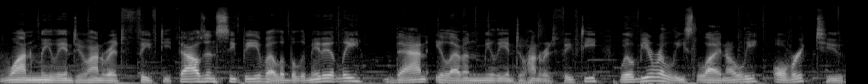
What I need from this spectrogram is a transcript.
1,250,000 CP, available immediately. Then 11,250 will be released linearly over 2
